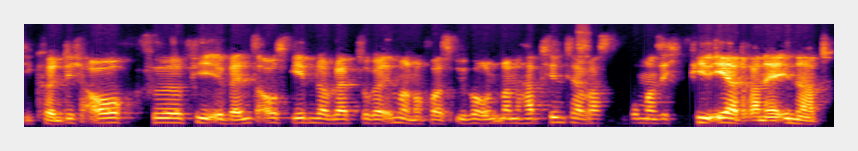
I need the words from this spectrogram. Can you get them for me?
die könnte ich auch für vier Events ausgeben. Da bleibt sogar immer noch was über und man hat hinterher was, wo man sich viel eher dran erinnert.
